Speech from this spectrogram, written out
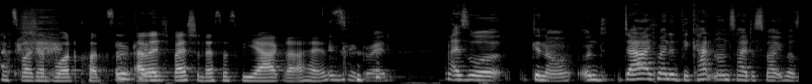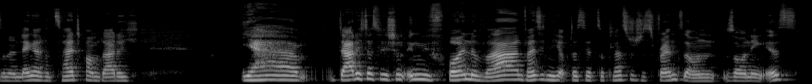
Das war gerade Wortkotze. Okay. Aber ich weiß schon, dass das Viagra heißt. Okay, great. Also, genau. Und da, ich meine, wir kannten uns halt, das war über so einen längeren Zeitraum, dadurch, ja, dadurch, dass wir schon irgendwie Freunde waren, weiß ich nicht, ob das jetzt so klassisches Friendzoning ist.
